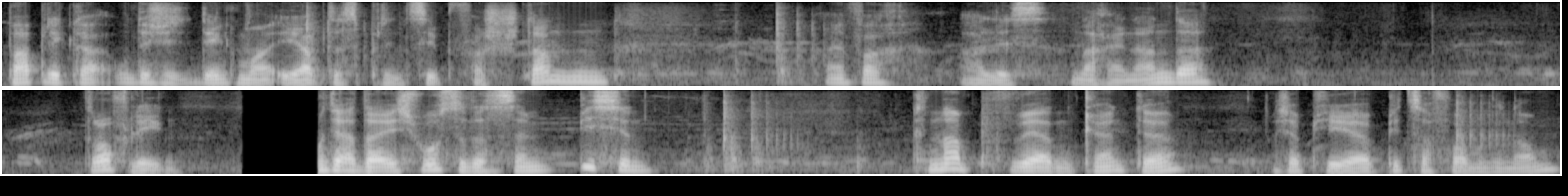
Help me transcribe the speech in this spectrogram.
Paprika und ich denke mal, ihr habt das Prinzip verstanden. Einfach alles nacheinander drauflegen. Und ja, da ich wusste, dass es ein bisschen knapp werden könnte, ich habe hier Pizzaform genommen.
